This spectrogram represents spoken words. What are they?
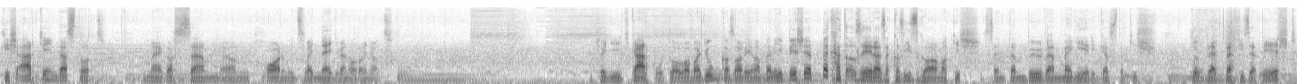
kis Arcane Dustot, meg azt hiszem olyan 30 vagy 40 aranyat. Úgyhogy így kárpótolva vagyunk az aréna belépésért, meg hát azért ezek az izgalmak is szerintem bőven megérik ezt a kis többlet befizetést.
